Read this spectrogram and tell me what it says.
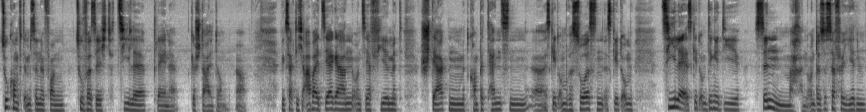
Zukunft im Sinne von Zuversicht, Ziele, Pläne, Gestaltung. Ja. Wie gesagt, ich arbeite sehr gern und sehr viel mit Stärken, mit Kompetenzen. Äh, es geht um Ressourcen, es geht um Ziele, es geht um Dinge, die Sinn machen. Und das ist ja für jeden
